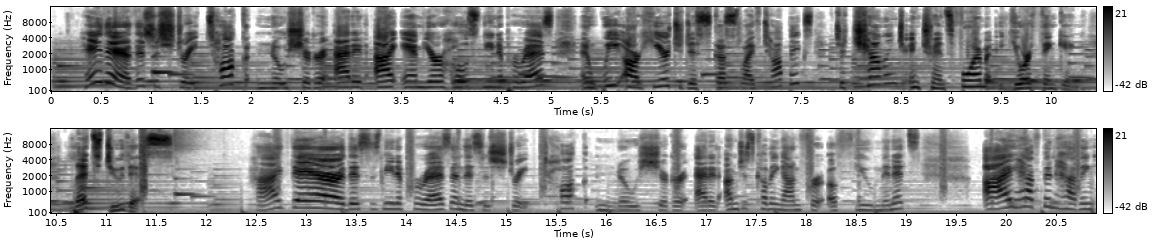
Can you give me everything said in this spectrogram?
Hey there, this is Straight Talk, No Sugar Added. I am your host, Nina Perez, and we are here to discuss life topics to challenge and transform your thinking. Let's do this. Hi there, this is Nina Perez, and this is Straight Talk, No Sugar Added. I'm just coming on for a few minutes. I have been having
